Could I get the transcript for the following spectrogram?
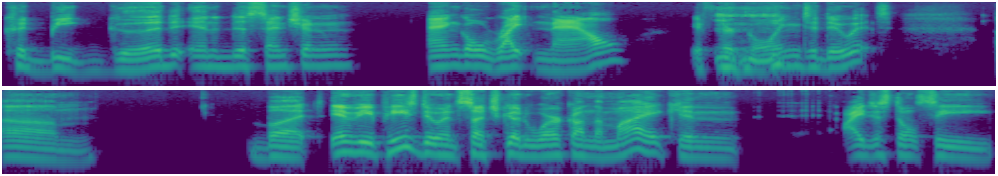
could be good in a dissension angle right now if they're mm-hmm. going to do it. Um, but MVP's doing such good work on the mic, and I just don't see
